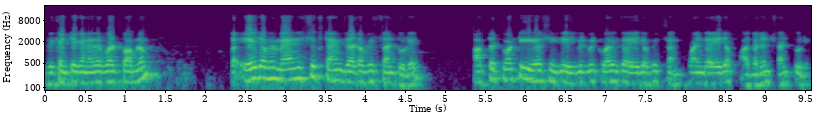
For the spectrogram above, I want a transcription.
We can take another word problem. The age of a man is six times that of his son today. After 20 years, age will be twice the age of his son. Find the age of father and son today.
